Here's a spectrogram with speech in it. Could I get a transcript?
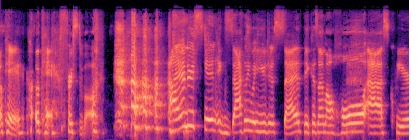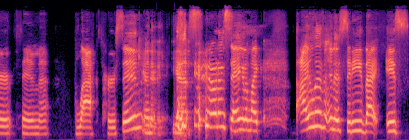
okay, okay, first of all, I understand exactly what you just said because I'm a whole ass queer femme black person. Get it. Yes. you know what I'm saying? And I'm like, I live in a city that is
